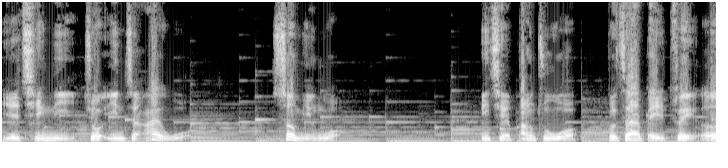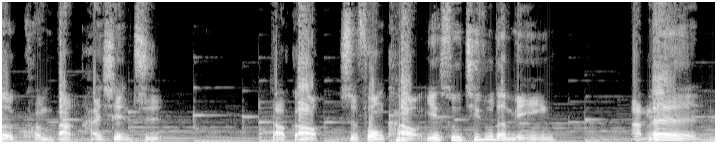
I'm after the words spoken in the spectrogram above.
也请你就因着爱我。”赦免我，并且帮助我不再被罪恶捆绑和限制。祷告是奉靠耶稣基督的名，阿门。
